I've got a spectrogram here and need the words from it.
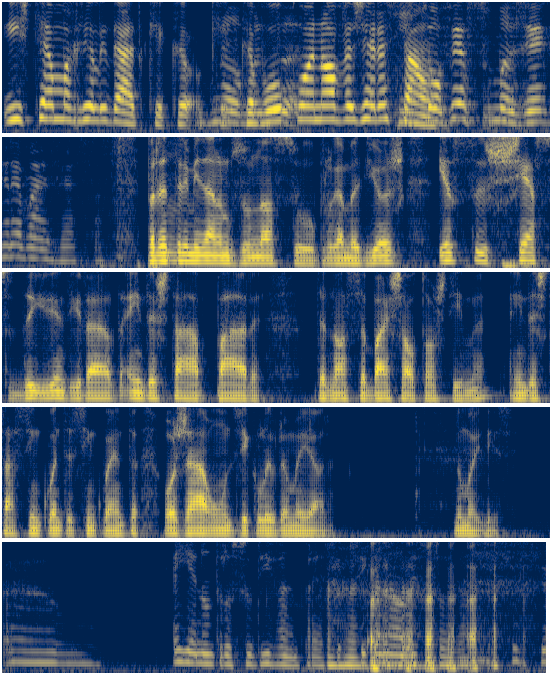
isto é uma realidade que, que Não, acabou mas, com a nova Se geração. houvesse uma regra, é mais essa. Para terminarmos o nosso programa de hoje, esse excesso de identidade ainda está a par da nossa baixa autoestima? Ainda está 50-50? Ou já há um desequilíbrio maior no meio disso? Aí eu não trouxe o divã para essa psicanálise toda. Se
